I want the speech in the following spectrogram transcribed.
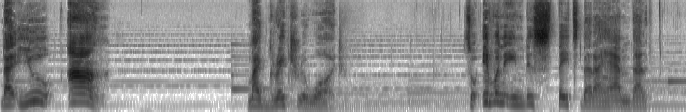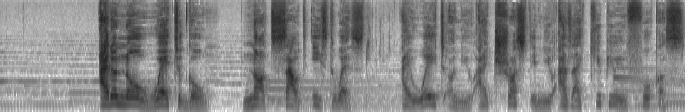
That you are my great reward. So even in this state that I am, that I don't know where to go, north, south, east, west, I wait on you. I trust in you as I keep you in focus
